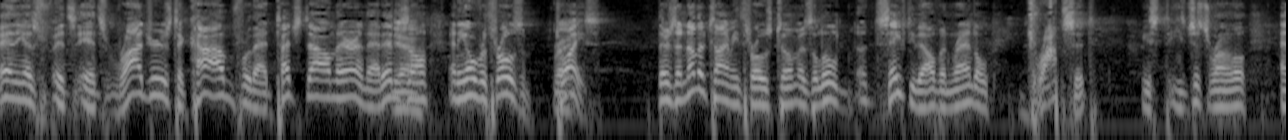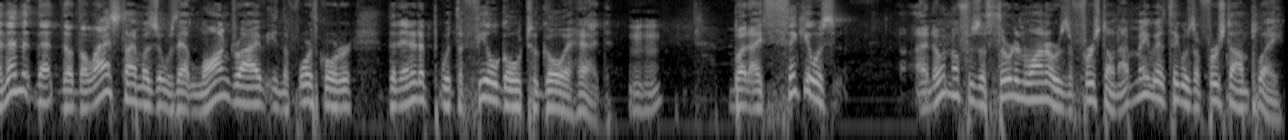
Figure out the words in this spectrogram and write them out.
and it's it's it's Rodgers to Cobb for that touchdown there and that end Yeah. zone, and he overthrows him Right. twice. There's another time he throws to him as a little uh, safety valve, and Randall drops it. He's he's just running a little, and then that, that the, the last time was it was that long drive in the fourth quarter that ended up with the field goal to go ahead. Mm-hmm. But I think it was I don't know if it was a third and one or it was a first down. I- Maybe I think it was a first down play.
